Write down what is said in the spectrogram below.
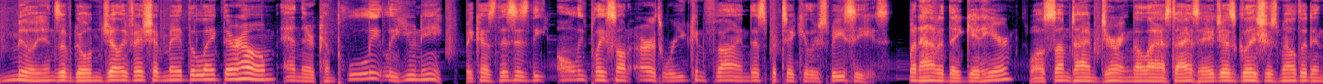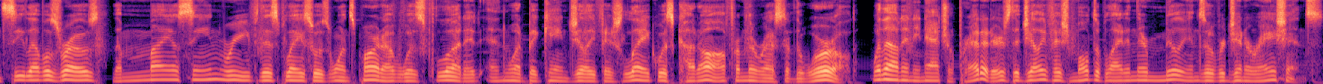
Millions of golden jellyfish have made the lake their home, and they're completely unique because this is the only place on Earth where you can find this particular species. But how did they get here? Well, sometime during the last ice age, as glaciers melted and sea levels rose, the Miocene reef this place was once part of was flooded, and what became Jellyfish Lake was cut off from the rest of the world. Without any natural predators, the jellyfish multiplied in their millions over generations.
